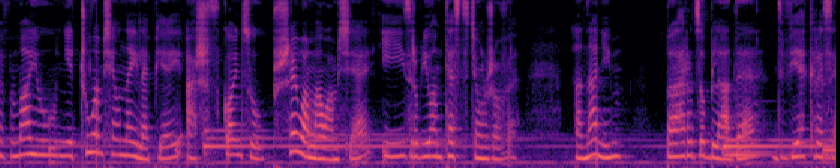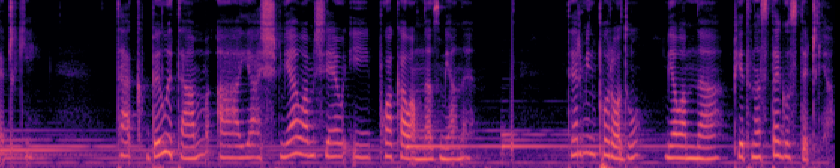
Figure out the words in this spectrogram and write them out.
W maju nie czułam się najlepiej, aż w końcu przełamałam się i zrobiłam test ciążowy, a na nim bardzo blade dwie kreseczki tak, były tam, a ja śmiałam się i płakałam na zmianę. Termin porodu miałam na 15 stycznia.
